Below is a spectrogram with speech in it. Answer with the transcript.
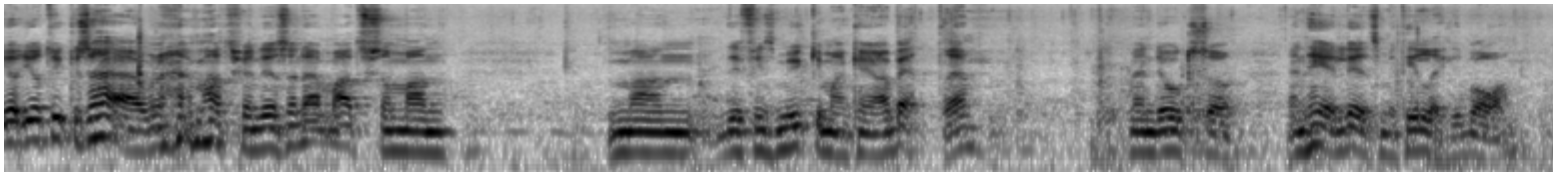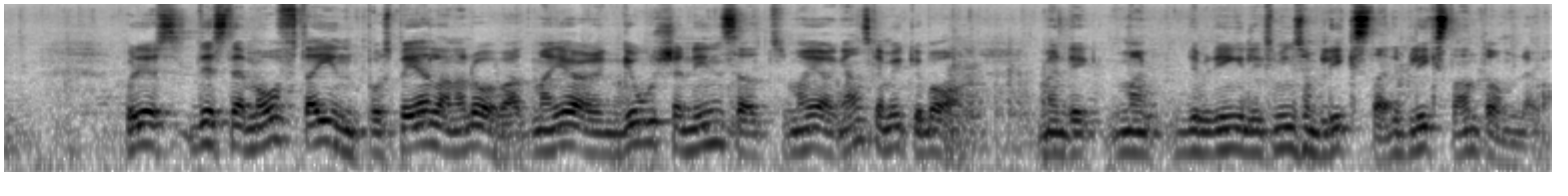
jag, jag, tycker så här om den här matchen. Det är en sån där match som man man, det finns mycket man kan göra bättre. Men det är också en hel del som är tillräckligt bra. Och det, det stämmer ofta in på spelarna då, att man gör en godkänd insats, man gör ganska mycket bra. Men det, man, det blir liksom ingen som blixtrar, det blixtrar inte om det. Va?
